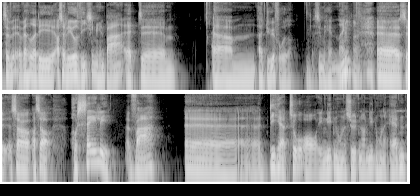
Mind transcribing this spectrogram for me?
Så hvad hedder det? Og så levede vi simpelthen bare at, øh, um, at dyrefoder, mm. simpelthen, ikke? Uh, så, så, og så hovedsageligt var uh, de her to år i 1917 og 1918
